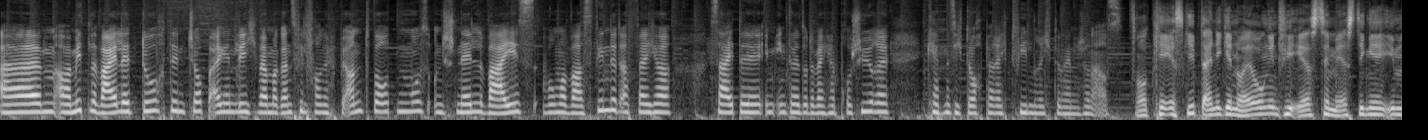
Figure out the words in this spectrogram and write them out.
Ähm, aber mittlerweile durch den Job eigentlich, weil man ganz viele Fragen beantworten muss und schnell weiß, wo man was findet, auf welcher Seite im Internet oder welcher Broschüre, kennt man sich doch bei recht vielen Richtungen schon aus. Okay, es gibt einige Neuerungen für Erstsemestige im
